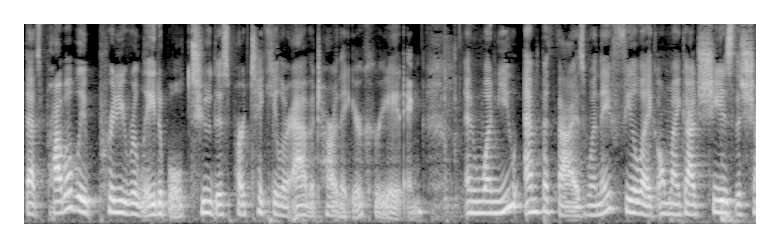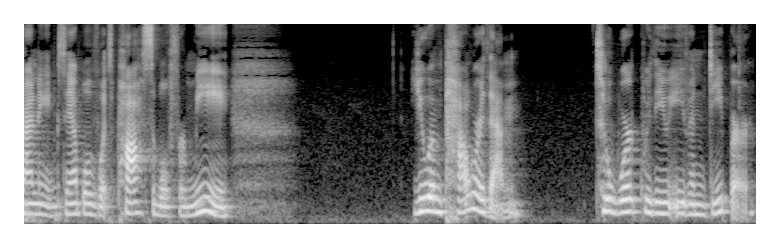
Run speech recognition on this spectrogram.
that's probably pretty relatable to this particular avatar that you're creating. And when you empathize, when they feel like, oh my God, she is the shining example of what's possible for me, you empower them to work with you even deeper.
